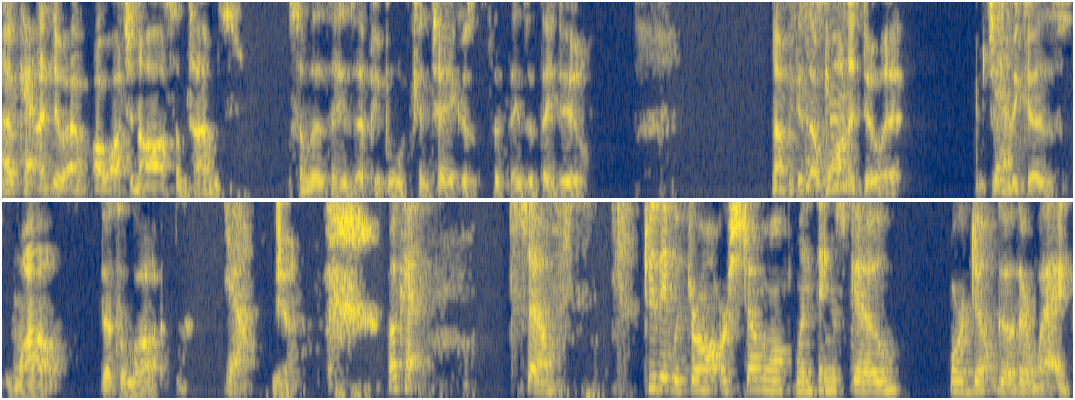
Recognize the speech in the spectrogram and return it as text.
okay. I do. I, I watch in awe sometimes some of the things that people can take, or the things that they do. Not because That's I want to do it, just Yeah. because wow, that's a lot. Yeah. Yeah. Okay. So, do they withdraw or stonewall when things go or don't go their way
